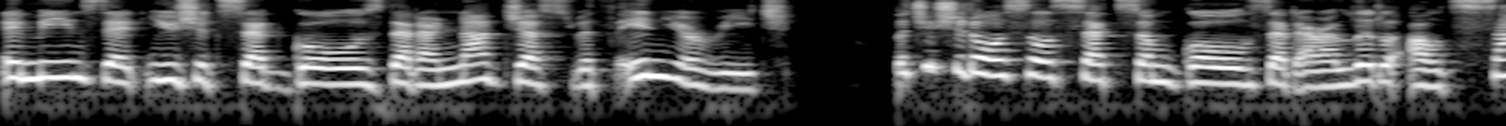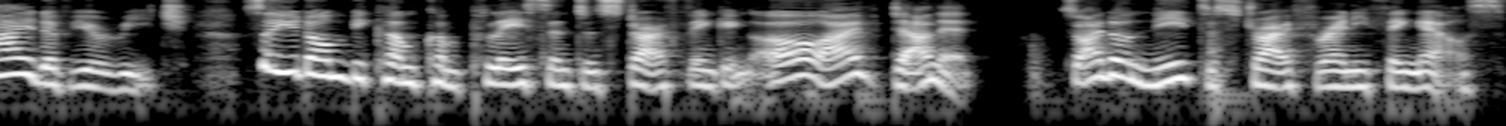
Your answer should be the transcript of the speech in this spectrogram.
It means that you should set goals that are not just within your reach, but you should also set some goals that are a little outside of your reach so you don't become complacent and start thinking, oh, I've done it. So I don't need to strive for anything else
